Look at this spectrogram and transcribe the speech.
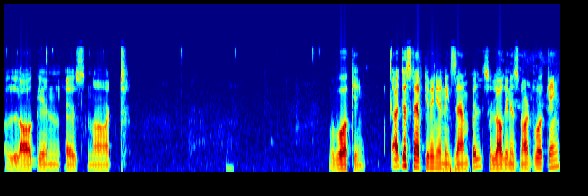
login is not working. I just have given you an example. So login is not working.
